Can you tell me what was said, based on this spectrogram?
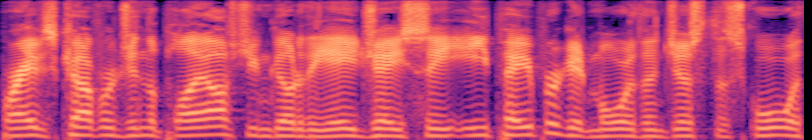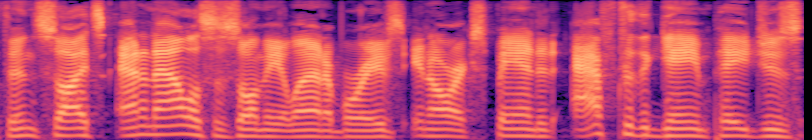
Braves coverage in the playoffs, you can go to the AJC e paper, get more than just the score with insights and analysis on the Atlanta Braves in our expanded after the game pages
